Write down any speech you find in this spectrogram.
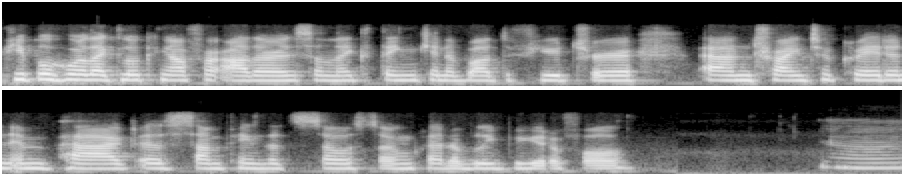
people who are like looking out for others and like thinking about the future and trying to create an impact is something that's so so incredibly beautiful uh,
